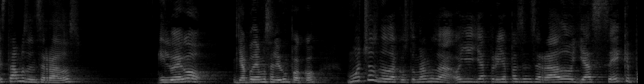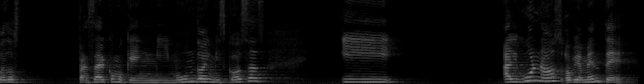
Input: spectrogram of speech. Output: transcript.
estábamos encerrados y luego ya podíamos salir un poco, muchos nos acostumbramos a, oye, ya, pero ya pasé encerrado, ya sé que puedo pasar como que en mi mundo, en mis cosas. Y algunos, obviamente,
